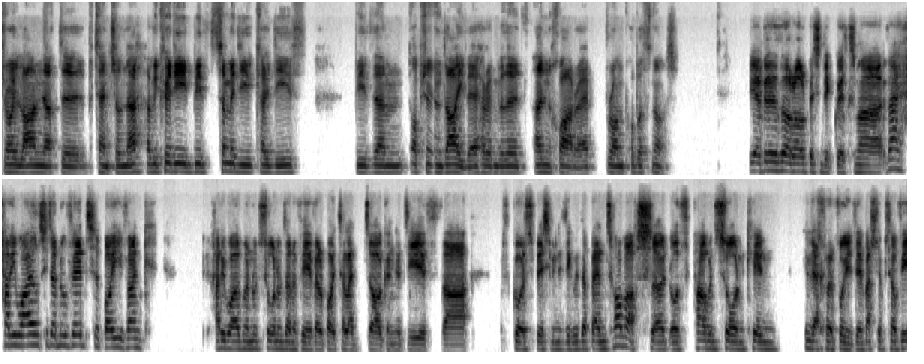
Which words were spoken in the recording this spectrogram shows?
troi lan at y potential yna. A fi credu bydd symud i Caerdydd, bydd um, opsiwn dda i fe, herwydd bydd e yn chwarae bron pob wythnos. Ie, yeah, bydd yn ddiddorol beth sy'n digwydd, cos mae Harry Wilde sydd â nhw fyd, y boi ifanc. Harry Wilde, maen nhw'n sôn amdano fe fel boi talentog yng Nghydydd, a wrth gwrs beth sy'n mynd i ddigwydd â Ben Thomas. Oedd pawb yn sôn cyn, cyn ddechrau'r flwyddyn, falle beth fe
